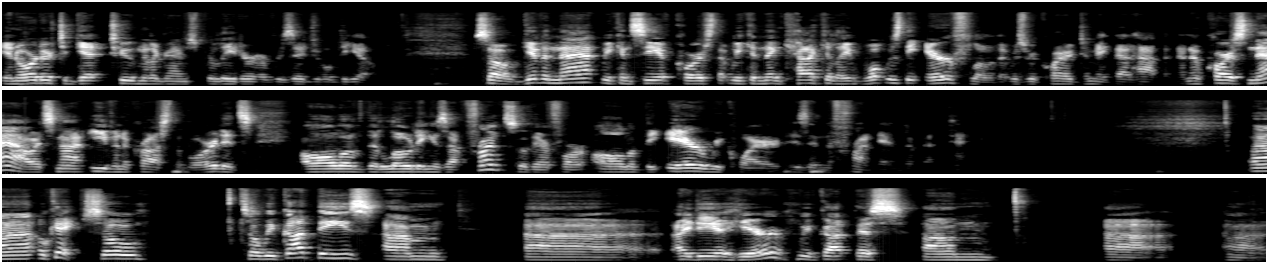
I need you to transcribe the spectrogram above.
in order to get two milligrams per liter of residual DO. So given that, we can see, of course, that we can then calculate what was the airflow that was required to make that happen. And of course, now it's not even across the board. It's all of the loading is up front. So therefore, all of the air required is in the front end of that tank. Uh, okay, so so we've got these um, uh, idea here. We've got this um, uh, uh,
